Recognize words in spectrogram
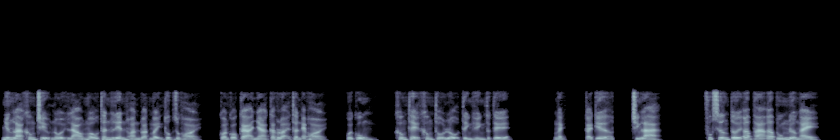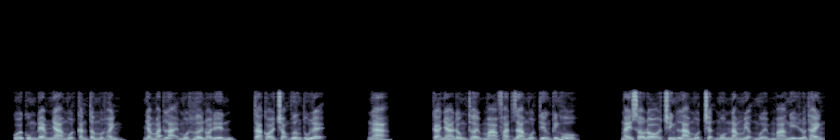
nhưng là không chịu nổi lao mẫu thân liên hoàn đoạt mệnh thuốc dục hỏi, còn có cả nhà các loại thân ép hỏi, cuối cùng, không thể không thổ lộ tình hình thực tế. Ngạch, cái kia, chính là Phúc Sương tới ấp a ấp đúng nửa ngày, cuối cùng đem nha một cắn tâm một hành, nhắm mắt lại một hơi nói đến, ta coi trọng vương tú lệ. Nga. Cả nhà đồng thời mà phát ra một tiếng kinh hô. Ngay sau đó chính là một trận mồm năm miệng mười mà nghị luận thanh.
